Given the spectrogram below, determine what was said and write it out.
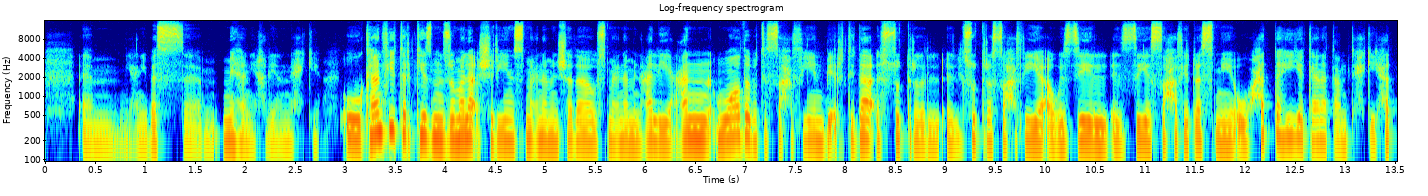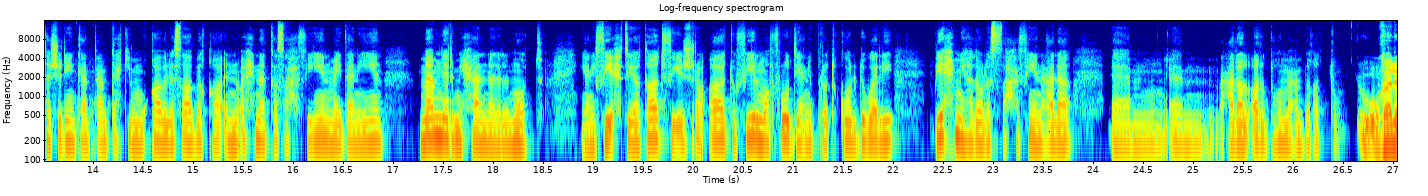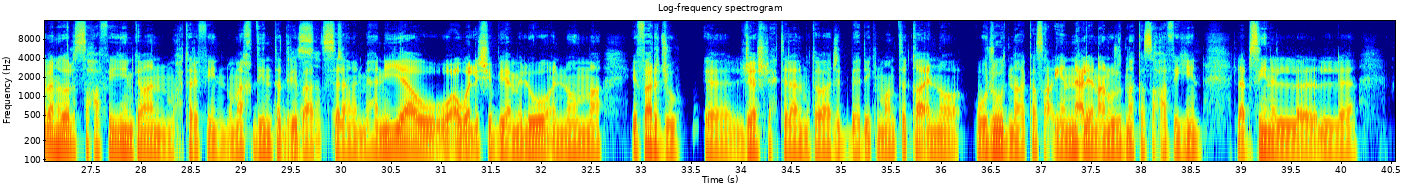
يعني بس مهني خلينا نحكي. وكان في تركيز من زملاء شيرين سمعنا من شذا وسمعنا من علي عن مواظبة الصحفيين بارتداء السترة السترة الصحفية أو الزي الزي الصحفي الرسمي. وحتى هي كانت عم تحكي حتى شيرين كانت عم تحكي بمقابلة سابقة إنه إحنا كصحفيين ميدانيين ما بنرمي حالنا للموت. يعني في احتياطات في إجراءات وفي المفروض يعني بروتوكول دولي بيحمي هدول الصحفيين على أم أم على الأرض وهم عم بغطوا وغالبا هدول الصحفيين كمان محترفين وماخذين تدريبات بالزبط. السلامه المهنيه وأول شيء بيعملوه انه هم يفرجوا الجيش الاحتلال المتواجد بهذيك المنطقة إنه وجودنا كصح يعني نعلن عن وجودنا كصحفيين لابسين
